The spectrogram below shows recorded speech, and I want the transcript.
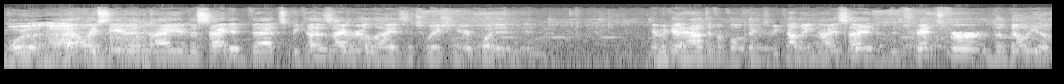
More than that. I Well, can- Stephen, I have decided that because I realize the situation you're put in, and, and because of how difficult things are becoming, I decided to transfer the ability of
